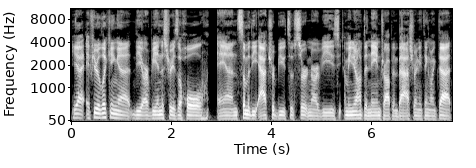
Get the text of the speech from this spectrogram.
Yeah, if you're looking at the RV industry as a whole and some of the attributes of certain RVs, I mean, you don't have to name drop and bash or anything like that,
